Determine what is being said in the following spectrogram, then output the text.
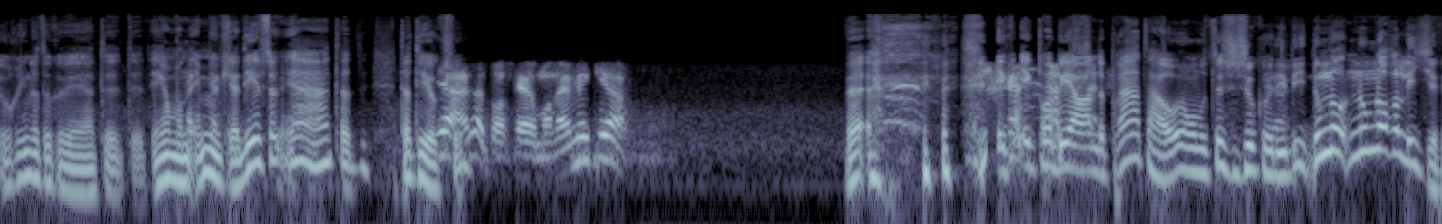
Hoe ging dat ook alweer? Herman Emmink, ja. Die heeft ook... Ja, dat, dat die ook Ja, dat was Herman Emmink, ja. We- ik, ik probeer jou aan de praat te houden. Ondertussen zoeken we die lied. Noem, nog- noem nog een liedje.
